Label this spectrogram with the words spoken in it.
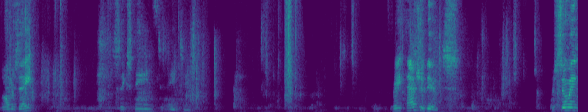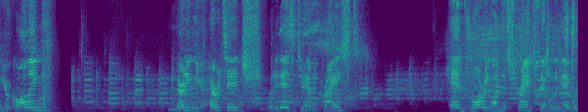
Romans 8, 16 to 18. Three attributes. Pursuing your calling, learning your heritage, what it is that you have in Christ, and drawing on the strength that will enable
